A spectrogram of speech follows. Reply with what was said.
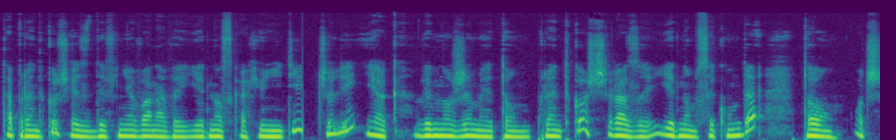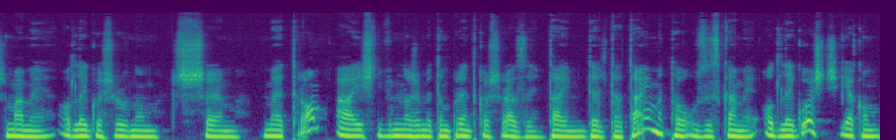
Ta prędkość jest zdefiniowana w jednostkach Unity, czyli jak wymnożymy tą prędkość razy jedną sekundę, to otrzymamy odległość równą 3 metrom, a jeśli wymnożymy tą prędkość razy time delta time, to uzyskamy odległość, jaką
